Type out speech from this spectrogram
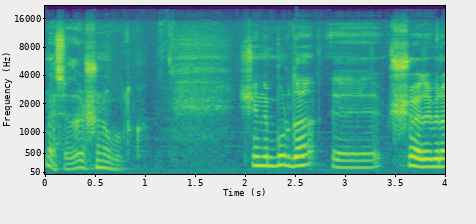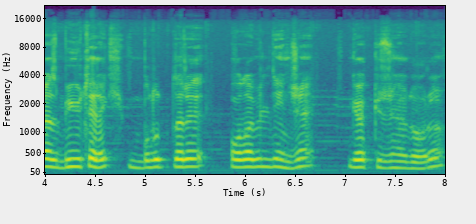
Mesela şunu bulduk. Şimdi burada e, şöyle biraz büyüterek bulutları olabildiğince gökyüzüne doğru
